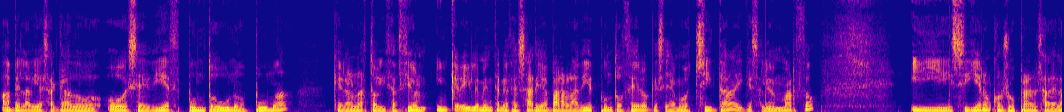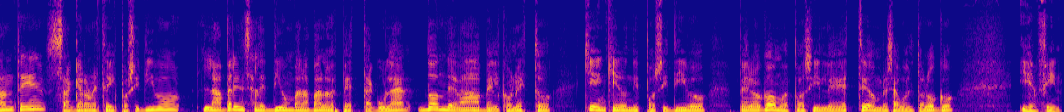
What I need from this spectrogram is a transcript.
Apple había sacado OS 10.1 Puma, que era una actualización increíblemente necesaria para la 10.0, que se llamó Cheetah y que salió en marzo. Y siguieron con sus planes adelante, sacaron este dispositivo, la prensa les dio un varapalo espectacular. ¿Dónde va Apple con esto? Quién quiere un dispositivo, pero cómo es posible, este hombre se ha vuelto loco. Y en fin,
